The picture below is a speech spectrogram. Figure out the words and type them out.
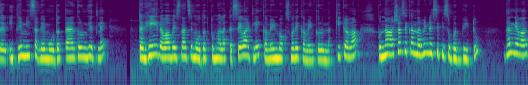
तर इथे मी सगळे मोदक तयार करून घेतले. तर हे रवा बेसनाचे मोदक तुम्हाला कसे वाटले? कमेंट बॉक्समध्ये कमेंट करून नक्की कळवा. पुन्हा अशाच एका नवीन रेसिपीसोबत भेटू. धन्यवाद.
